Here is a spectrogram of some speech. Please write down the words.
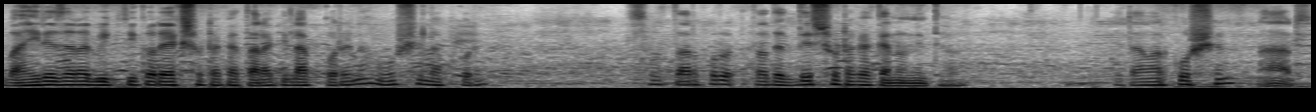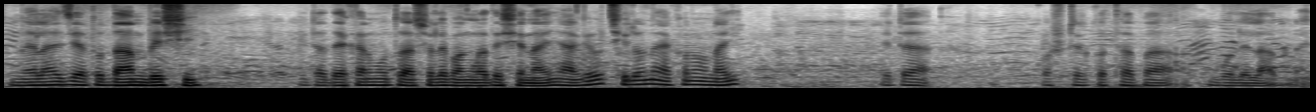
বাইরে যারা বিক্রি করে একশো টাকা, তারা কি লাভ করে না? অবশ্যই লাভ করে। সো তারপর তাদের দেড়শো টাকা কেন নিতে হবে? এটা আমার কোশ্চেন আর মেলায় যে এত দাম বেশি, এটা দেখার মতো আসলে বাংলাদেশে নাই। আগেও ছিল না, এখনও নাই। এটা কষ্টের কথা বা বলে লাভ নাই।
